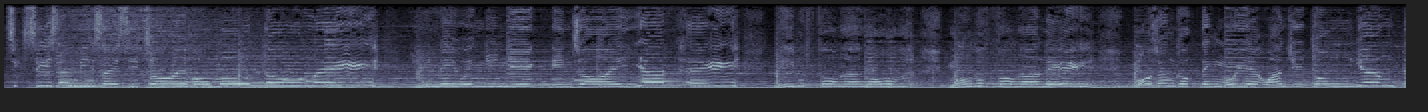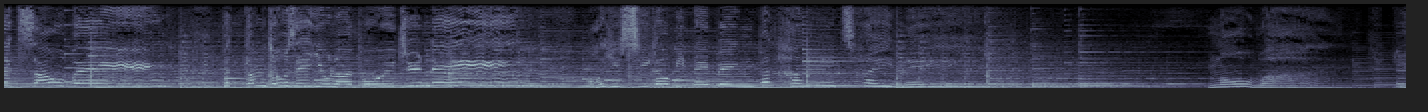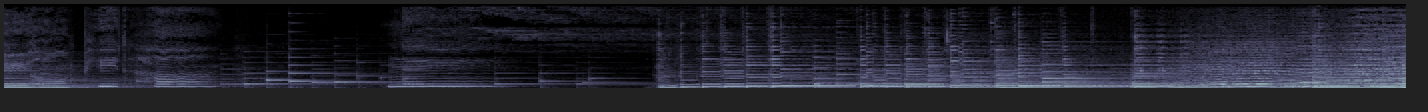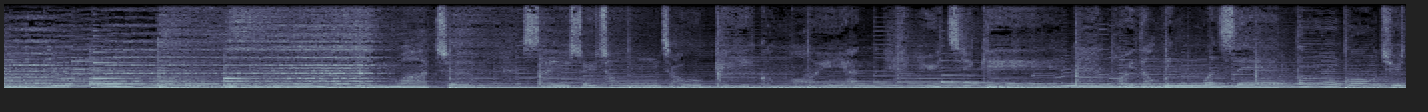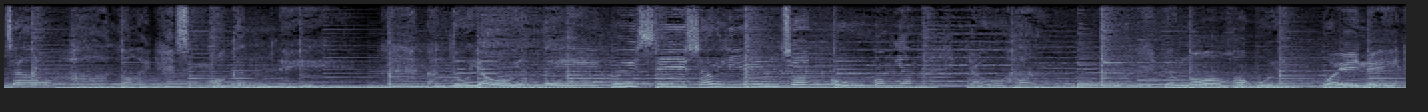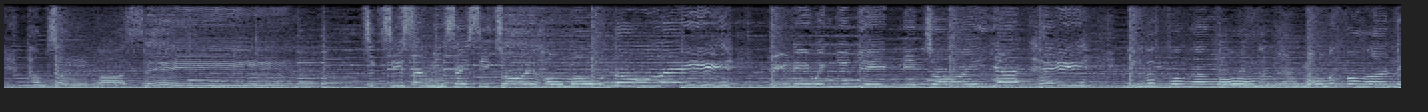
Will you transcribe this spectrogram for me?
即使身边世事再毫无道理，与你永远亦连在一起。你不放下我，我不放下你。我想确定每日挽住同样的手臂，不敢早死要来陪住你。我已试够别离，并不很凄美。我还思想显出好光阴有限？让我学会为你贪生怕死。即使身边世事再毫无道理，与你永远亦连在一起。你不放下我，我不放下你。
